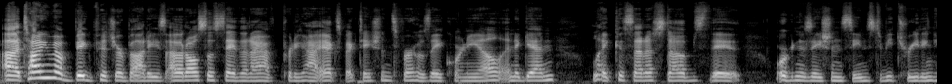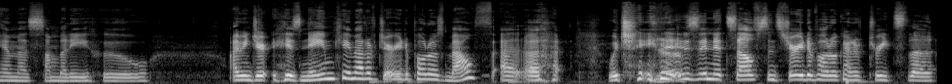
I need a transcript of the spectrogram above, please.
Uh, talking about big picture bodies, I would also say that I have pretty high expectations for Jose Corniel, and again, like Casetta Stubbs, the organization seems to be treating him as somebody who, I mean, Jer- his name came out of Jerry Dipoto's mouth, uh, uh, which Yeah. is in itself, since Jerry Dipoto kind of treats the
